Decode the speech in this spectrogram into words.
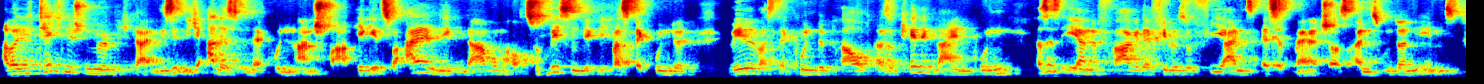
aber die technischen Möglichkeiten, die sind nicht alles in der Kundenansprache. Hier geht es vor allen Dingen darum, auch zu wissen, wirklich, was der Kunde will, was der Kunde braucht. Also kenne kleinen Kunden. Das ist eher eine Frage der Philosophie eines Asset Managers, eines Unternehmens,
